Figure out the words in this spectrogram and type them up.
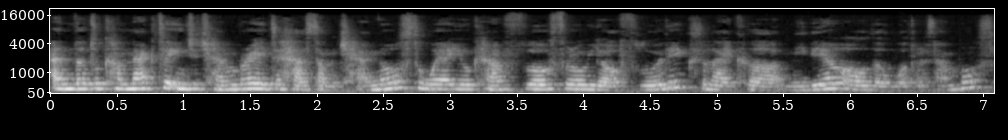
And to connect each chamber, it has some channels where you can flow through your fluidics like uh, media or the water samples.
